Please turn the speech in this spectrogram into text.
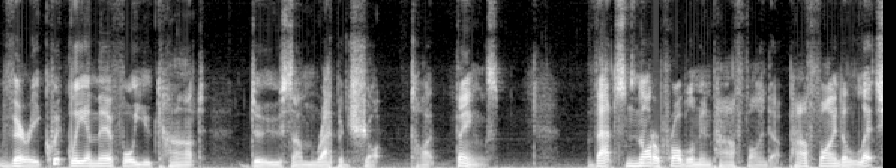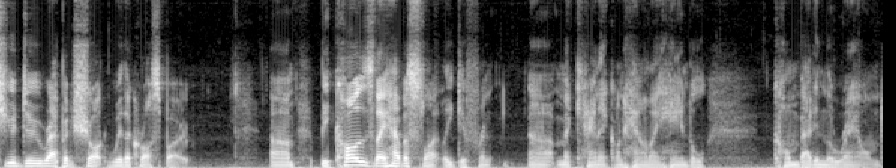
very quickly and therefore you can't do some rapid shot type things. That's not a problem in Pathfinder. Pathfinder lets you do rapid shot with a crossbow um, because they have a slightly different uh, mechanic on how they handle combat in the round,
